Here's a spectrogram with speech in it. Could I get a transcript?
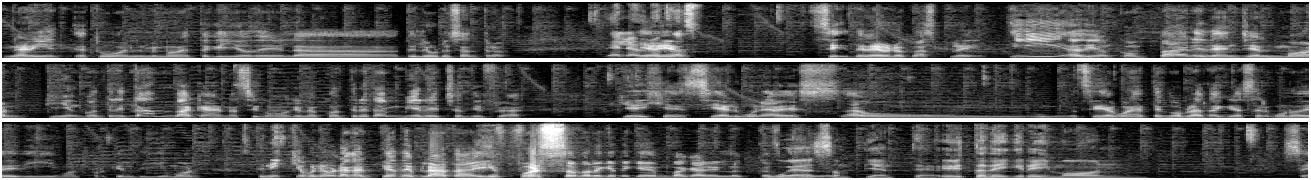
Nani estuvo en el mismo momento que yo de la, del Eurocentro. Del ¿Y había- Eurocos. Sí, del Eurocosplay. Y había un compadre de Angel Mon que yo encontré tan bacán, así como que lo encontré tan bien hecho el disfraz. Que dije, si alguna vez hago un, un- Si alguna vez tengo plata, quiero hacer alguno de Digimon. Porque el Digimon tenéis que poner una cantidad de plata y esfuerzo para que te queden bacanes los cosplays. Weón, son piantes. He visto de Greymon. Sí,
